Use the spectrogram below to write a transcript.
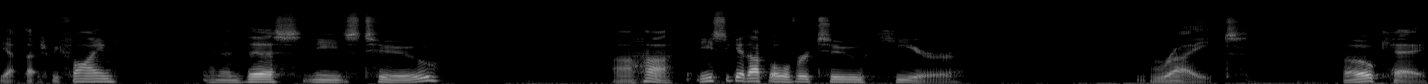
Yeah, that should be fine. And then this needs to, uh-huh, needs to get up over to here. Right. Okay.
